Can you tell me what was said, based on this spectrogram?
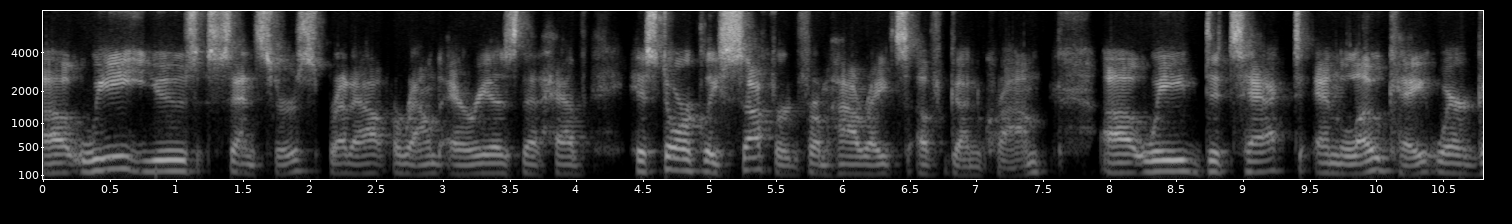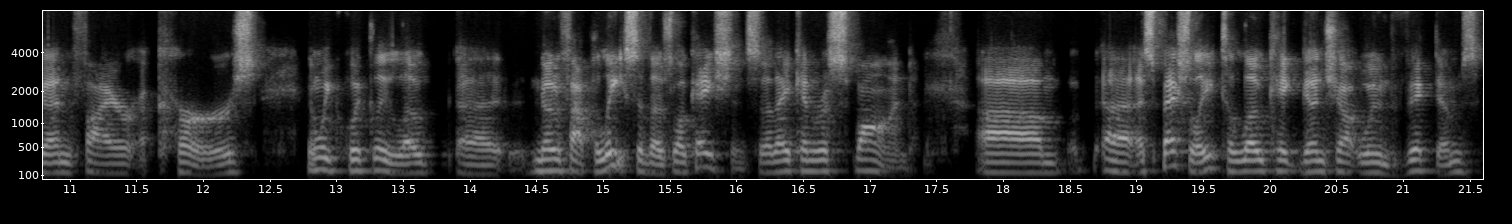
Uh, we use sensors spread out around areas that have historically suffered from high rates of gun crime. Uh, we detect and locate where gunfire occurs then we quickly lo- uh, notify police of those locations so they can respond, um, uh, especially to locate gunshot wound victims.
